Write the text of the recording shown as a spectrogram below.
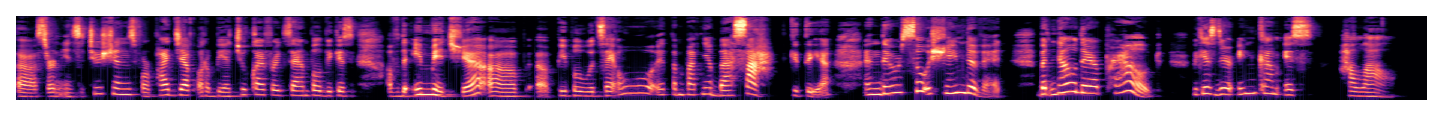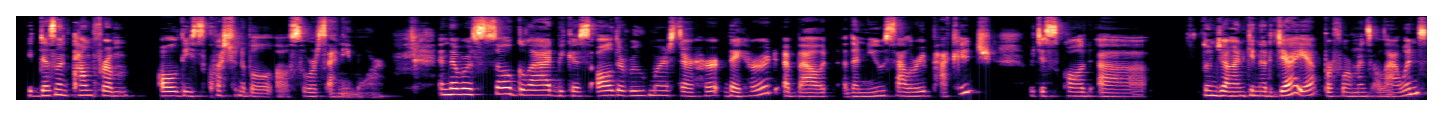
uh, certain institutions for pajak or bea cukai for example because of the image ya uh, uh, people would say oh eh, tempatnya basah gitu ya. And they were so ashamed of it. But now they're proud because their income is halal. It doesn't come from all these questionable uh, source anymore. And they were so glad because all the rumors they heard they heard about the new salary package which is called uh, tunjangan kinerja ya, performance allowance,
